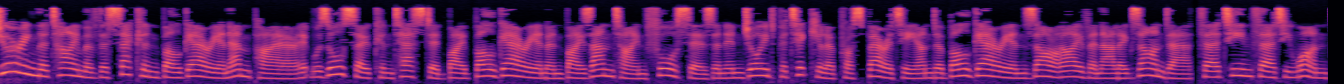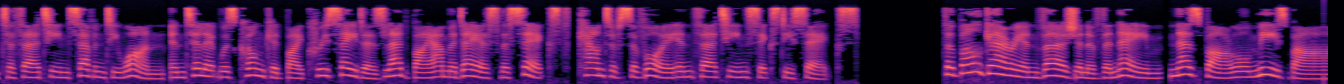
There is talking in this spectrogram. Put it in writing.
During the time of the Second Bulgarian Empire it was also contested by Bulgarian and Byzantine forces and enjoyed particular prosperity under Bulgarian Tsar Ivan Alexander 1331 until it was conquered by Crusaders led by Amadeus VI, Count of Savoy in 1366. The Bulgarian version of the name, Nezbar or Mizbar,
